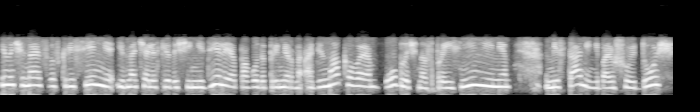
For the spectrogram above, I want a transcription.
И начиная с воскресенья и в начале следующей недели погода примерно одинаковая, облачно с прояснениями, местами небольшой дождь,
